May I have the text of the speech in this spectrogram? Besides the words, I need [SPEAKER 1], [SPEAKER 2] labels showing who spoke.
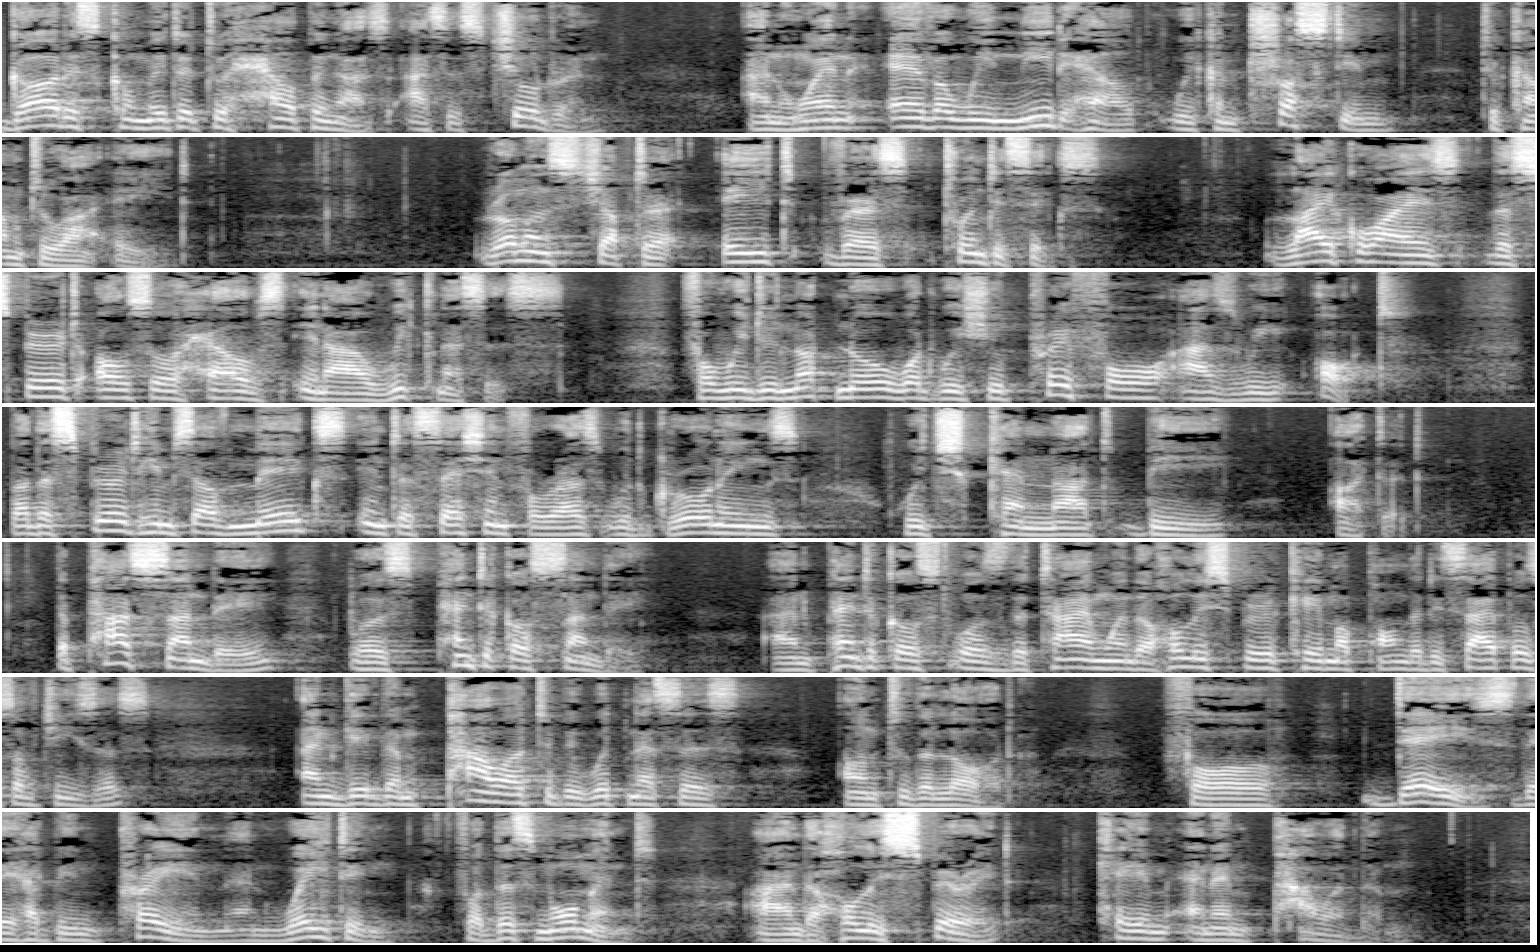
[SPEAKER 1] God is committed to helping us as His children. And whenever we need help, we can trust Him to come to our aid. Romans chapter 8, verse 26. Likewise, the Spirit also helps in our weaknesses, for we do not know what we should pray for as we ought. But the Spirit Himself makes intercession for us with groanings which cannot be uttered. The past Sunday was Pentecost Sunday, and Pentecost was the time when the Holy Spirit came upon the disciples of Jesus and gave them power to be witnesses unto the Lord. For days they had been praying and waiting for this moment, and the Holy Spirit came and empowered them.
